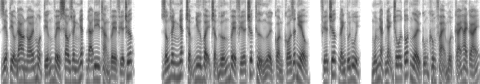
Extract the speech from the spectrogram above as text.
Diệp tiểu đao nói một tiếng về sau doanh nhất đã đi thẳng về phía trước. Giống doanh nhất chậm như vậy chậm hướng về phía trước thử người còn có rất nhiều, phía trước đánh túi bụi, muốn nhặt nhạnh chỗ tốt người cũng không phải một cái hai cái.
